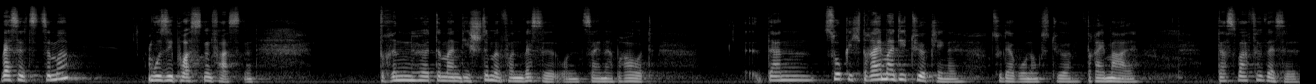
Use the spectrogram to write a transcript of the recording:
Wessels Zimmer, wo sie Posten fassten. Drinnen hörte man die Stimme von Wessel und seiner Braut. Dann zog ich dreimal die Türklingel zu der Wohnungstür. Dreimal. Das war für Wessel.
